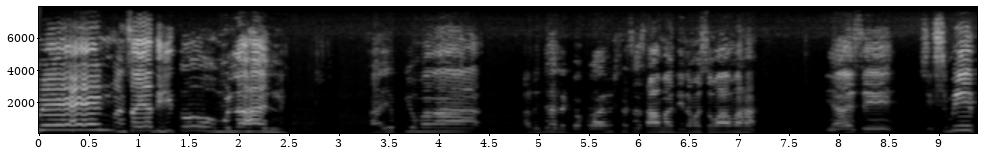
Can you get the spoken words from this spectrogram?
men, ang saya dito, mulahan. Ayop yung mga ano diyan, nagpa-promise na sasama, di naman sumama. Yan si si Smith,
